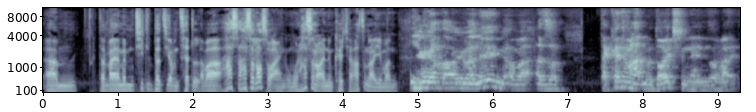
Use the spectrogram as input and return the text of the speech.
ähm, dann war er mit dem Titel plötzlich auf dem Zettel. Aber hast, hast du noch so einen, Umut? Hast du noch einen im Köcher? Hast du noch jemanden? Ich kann gerade mal überlegen, aber also, da könnte man halt nur Deutsche nennen, so, weil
